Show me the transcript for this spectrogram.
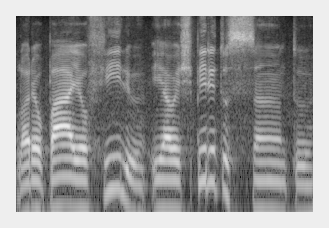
Glória ao Pai, ao Filho e ao Espírito Santo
